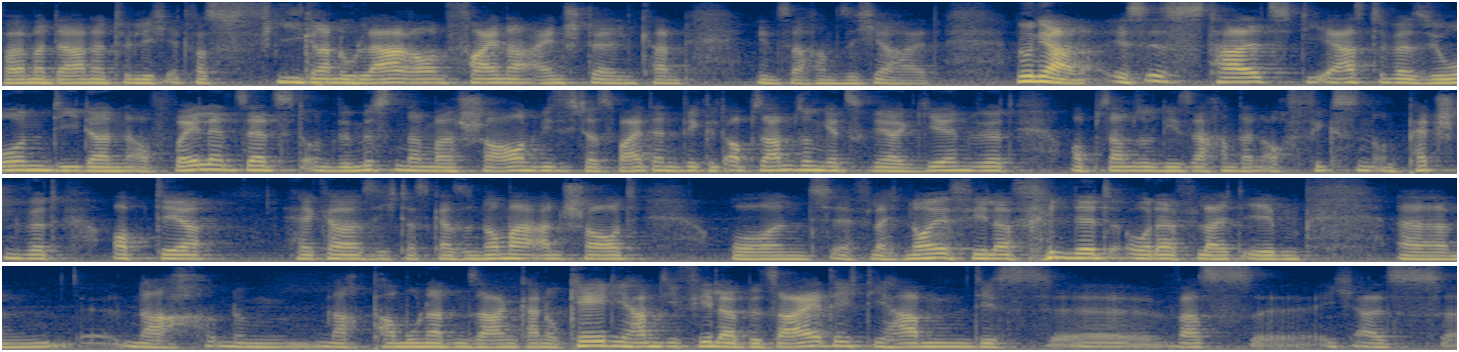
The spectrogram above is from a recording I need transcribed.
weil man da natürlich etwas viel granularer und feiner einstellen kann in Sachen Sicherheit. Nun ja, es ist halt die erste Version, die dann auf Wayland setzt und wir müssen dann mal schauen, wie sich das weiterentwickelt, ob Samsung jetzt reagieren wird, ob Samsung die Sachen dann auch fixen und patchen wird, ob der Hacker sich das Ganze nochmal anschaut und äh, vielleicht neue Fehler findet oder vielleicht eben ähm, nach, einem, nach ein paar Monaten sagen kann, okay, die haben die Fehler beseitigt, die haben dies, äh, was ich als äh,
